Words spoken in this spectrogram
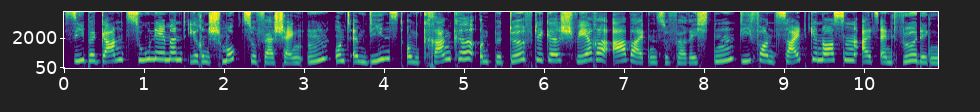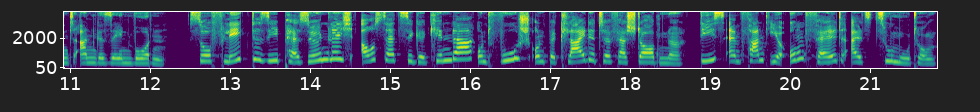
Sie begann zunehmend ihren Schmuck zu verschenken und im Dienst um Kranke und Bedürftige schwere Arbeiten zu verrichten, die von Zeitgenossen als entwürdigend angesehen wurden. So pflegte sie persönlich aussätzige Kinder und wusch und bekleidete Verstorbene. Dies empfand ihr Umfeld als Zumutung.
